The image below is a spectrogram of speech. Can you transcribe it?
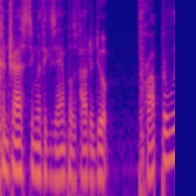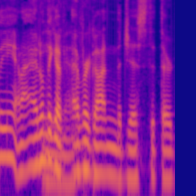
contrasting with examples of how to do it properly and i, I don't think i've Yeah. ever gotten the gist that their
